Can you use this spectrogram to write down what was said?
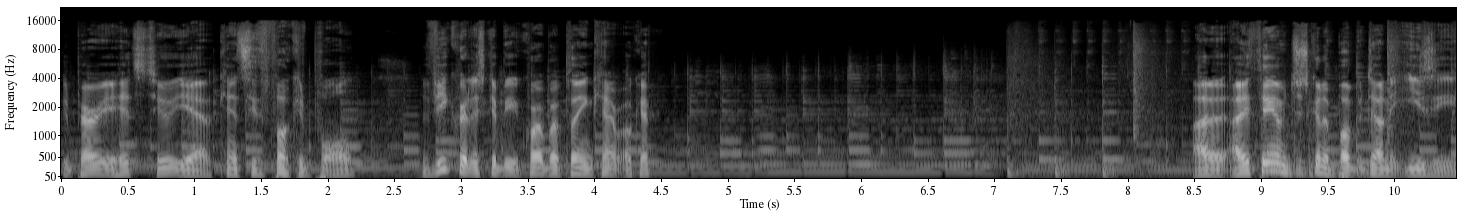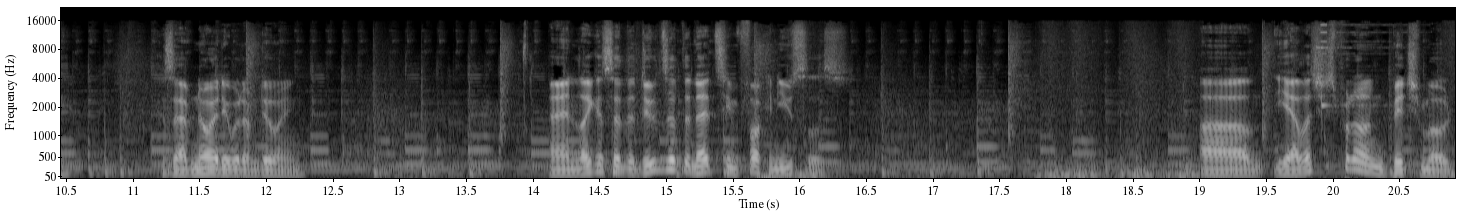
Good parry your hits too? Yeah, can't see the fucking ball. The V credits could be acquired by playing camera. Okay. I, I think I'm just gonna bump it down to easy. Because I have no idea what I'm doing. And like I said, the dudes at the net seem fucking useless. Um, yeah, let's just put on bitch mode.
